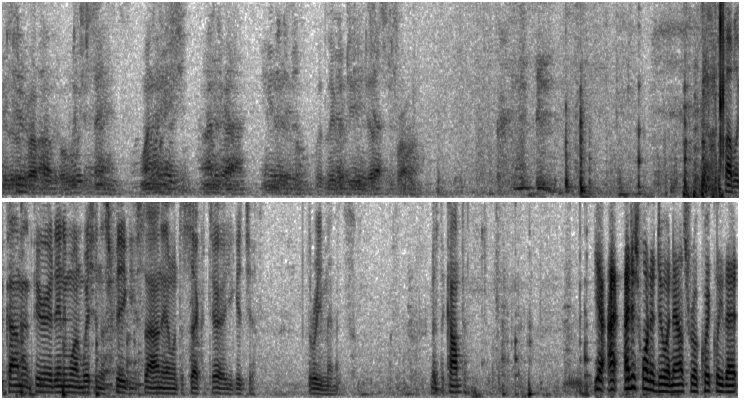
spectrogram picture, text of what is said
to the republic for which it stands, one nation, under God, indivisible, with liberty and justice for all. Public comment period. Anyone wishing to speak, you sign in with the secretary, you get your three minutes. Mr. Compton? Yeah, I, I just wanted to announce real quickly that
